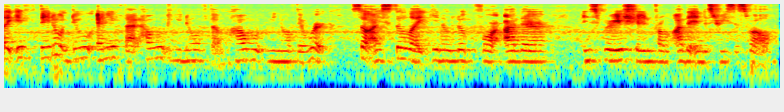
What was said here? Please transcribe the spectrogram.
Like if they don't do any of that how would we know of them? How would we know of their work? So i still like you know look for other inspiration from other industries as well.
